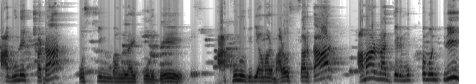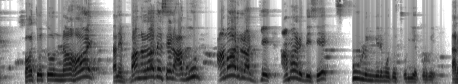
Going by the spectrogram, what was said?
আগুনের ছটা পশ্চিম বাংলায় পড়বে। এখনও যদি আমার ভারত সরকার আমার রাজ্যের মুখ্যমন্ত্রী সচেতন না হয় তাহলে বাংলাদেশের আগুন আমার রাজ্যে আমার দেশে স্ফুলিঙ্গের মতো ছড়িয়ে পড়বে। তার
